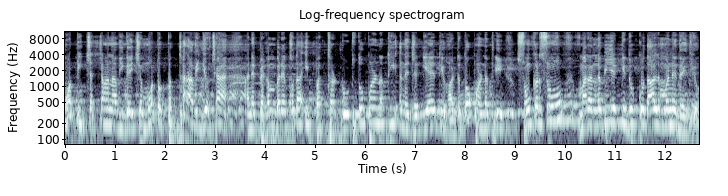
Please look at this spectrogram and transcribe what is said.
મોટી ચટ્ટાન આવી ગઈ છે, મોટો પથ્થર આવી ગયો છે. અને પેગંબરે ખુદા એ પથ્થર તૂટતો પણ નથી અને જગ્યાએથી હટતો પણ નથી. શું કરશું? મારા નબીએ કીધું કોદાલ મને દઈ દો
